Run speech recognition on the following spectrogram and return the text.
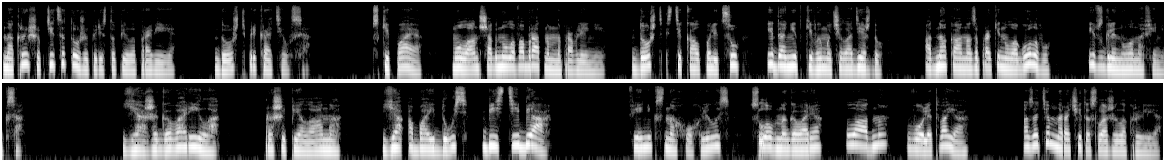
На крыше птица тоже переступила правее. Дождь прекратился. Вскипая, Мулан шагнула в обратном направлении. Дождь стекал по лицу и до нитки вымочил одежду. Однако она запрокинула голову и взглянула на Феникса. «Я же говорила!» — прошипела она — «Я обойдусь без тебя!» Феникс нахохлилась, словно говоря, «Ладно, воля твоя», а затем нарочито сложила крылья.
